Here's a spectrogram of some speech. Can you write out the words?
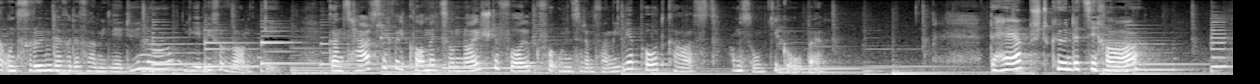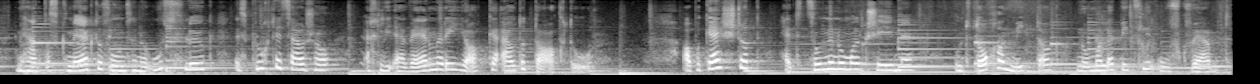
Freundinnen und Freunde der Familie Dünau, liebe Verwandte. Ganz herzlich willkommen zur neuesten Folge von unserem Familienpodcast am Sonntag oben. Der Herbst kündet sich an. Wir haben das gemerkt auf unseren Ausflügen. Es braucht jetzt auch schon ein bisschen eine wärmere Jacke, auch den Tag durch. Aber gestern hat die Sonne noch mal geschienen und doch am Mittag noch mal ein bisschen aufgewärmt.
